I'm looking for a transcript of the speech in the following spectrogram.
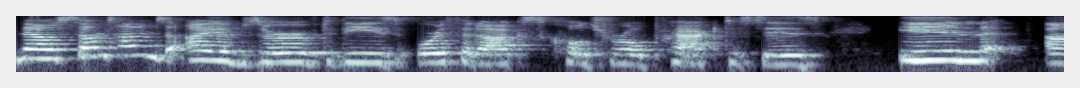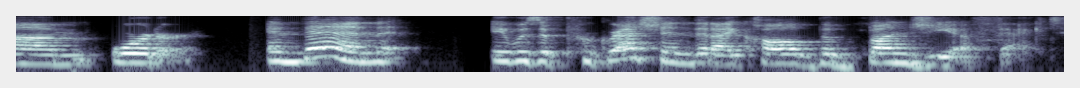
Now, sometimes I observed these Orthodox cultural practices in um, order. And then it was a progression that I call the bungee effect.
